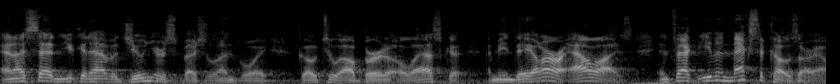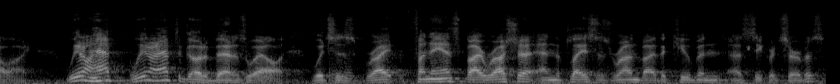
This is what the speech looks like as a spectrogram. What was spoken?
And I said, you could have a junior special envoy go to Alberta, Alaska. I mean, they are our allies. In fact, even Mexico's our ally. We don't have we don't have to go to Venezuela, which is right financed by Russia, and the place is run by the Cuban uh, Secret Service.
